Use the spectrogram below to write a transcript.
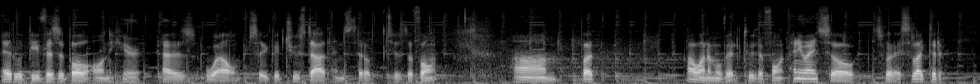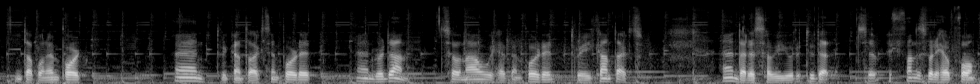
it would be visible on here as well so you could choose that instead of just the phone um, but I want to move it to the phone anyway, so that's what I selected. Tap on import and three contacts imported and we're done. So now we have imported three contacts and that is how you would do that. So if you found this very helpful,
